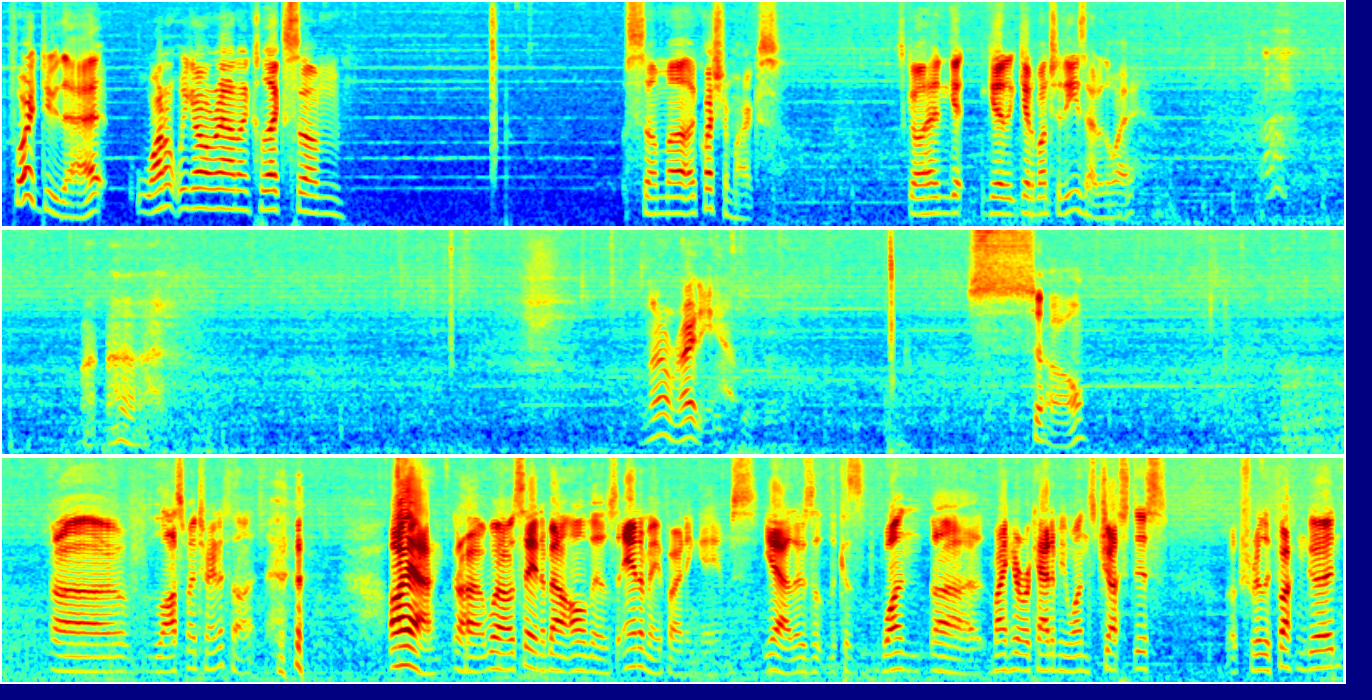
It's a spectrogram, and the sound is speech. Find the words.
before I do that, why don't we go around and collect some some uh, question marks? Let's go ahead and get get get a bunch of these out of the way. Alrighty. So, uh, lost my train of thought. oh yeah, uh, what I was saying about all those anime fighting games. Yeah, there's because one, uh, My Hero Academy one's Justice looks really fucking good.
